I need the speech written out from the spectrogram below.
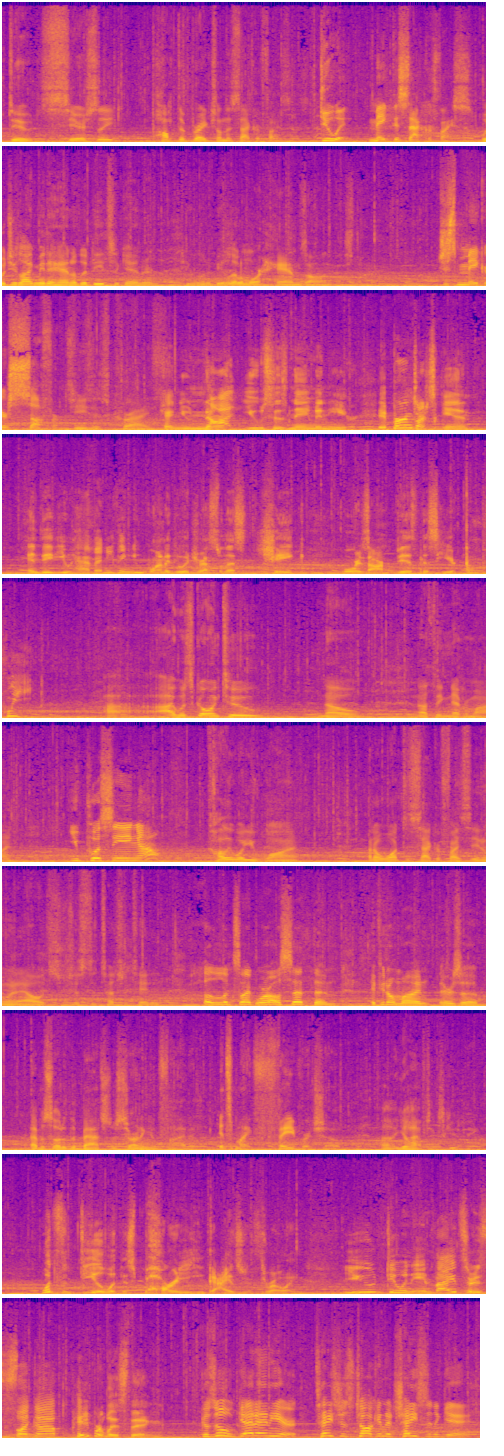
Dude, seriously? Pump the brakes on the sacrifices. Do it. Make the sacrifice. Would you like me to handle the deeds again, or do you want to be a little more hands on this time? Just make her suffer. Jesus Christ. Can you not use his name in here? It burns our skin. And did you have anything you wanted to address with us, Jake? Or is our business here complete? Uh, I was going to. No, nothing, never mind. You pussying out? Call it what you want. I don't want to sacrifice anyone else just to touch a titty. Well, looks like we're all set then. If you don't mind, there's a episode of The Bachelor starting in five. It's my favorite show. Uh, you'll have to excuse me. What's the deal with this party you guys are throwing? You doing invites, or is this like a paperless thing? Gazoo, get in here! Tasha's talking to Chasen again.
